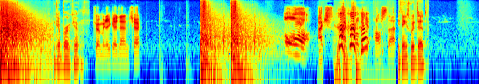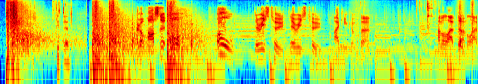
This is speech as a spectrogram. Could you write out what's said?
I think I broke it. Do you want me to go down and check? Oh, actually, I can probably get past that. He thinks we're dead. He's dead. I got past it. Oh, oh, there is two. There is two. I can confirm. I'm alive though. I'm alive.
